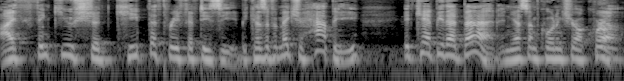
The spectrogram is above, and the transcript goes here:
I think you should keep the 350Z because if it makes you happy, it can't be that bad. And yes, I'm quoting Sheryl Crow.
